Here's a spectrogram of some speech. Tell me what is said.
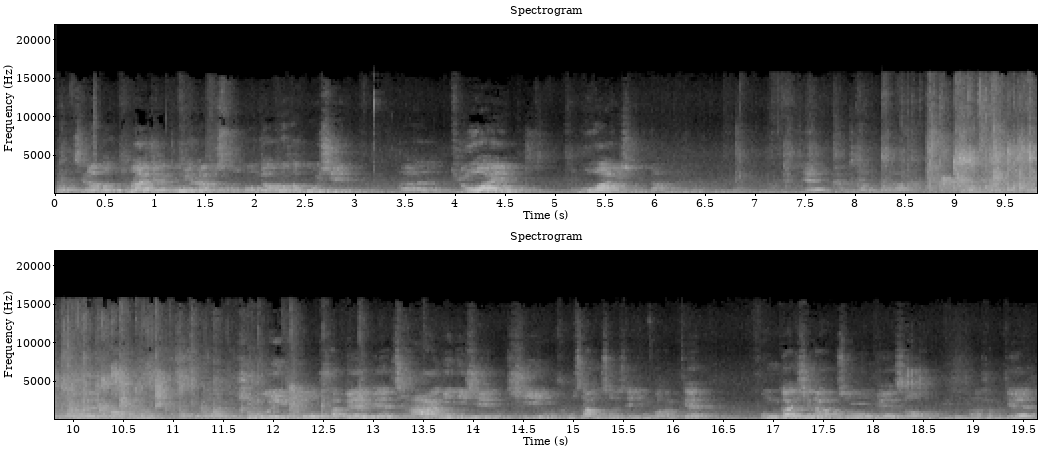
어, 지난번 브라질 공연을 아주 성공적으로 하고 오신 어, 듀오아인 부부와 계십니다. 예, 감사합니다. 그다음에 김의구 화백의 장인이신 시인 구상 선생님과 함께 공간신앙소에서 어, 함께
